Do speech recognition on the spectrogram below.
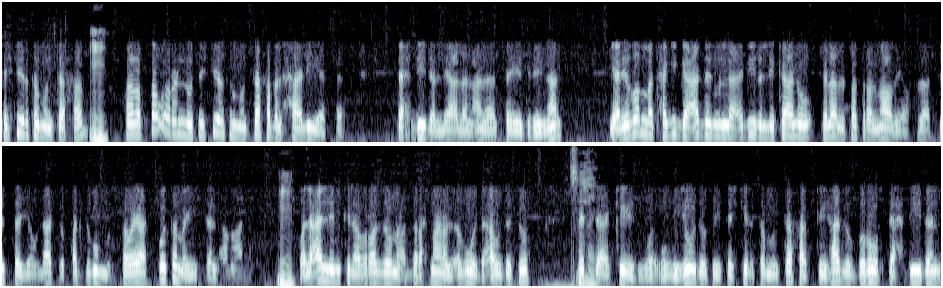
تشكيلة المنتخب فانا أتصور إنه تشكيلة المنتخب الحالية تحديدا اللي اعلن عنها السيد رينال يعني ضمت حقيقة عدد من اللاعبين اللي كانوا خلال الفترة الماضية خلال ست جولات يقدمون مستويات متميزة للأمانة. ولعل يمكن أبرزهم عبد الرحمن العبود عودته صحيح. بالتأكيد ووجوده في تشكيلة المنتخب في هذه الظروف تحديدا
